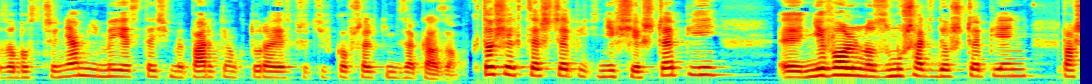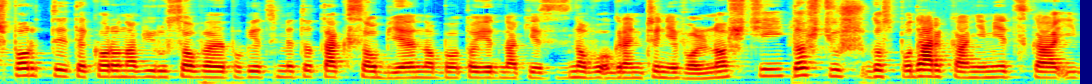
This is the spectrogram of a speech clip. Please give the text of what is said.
z obostrzeniami. My jesteśmy partią, która jest przeciwko wszelkim zakazom. Kto się chce szczepić, niech się szczepi. E, nie wolno zmuszać do szczepień. Paszporty te koronawirusowe, powiedzmy to tak sobie, no bo to jednak jest znowu ograniczenie wolności. Dość już gospodarka niemiecka i,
